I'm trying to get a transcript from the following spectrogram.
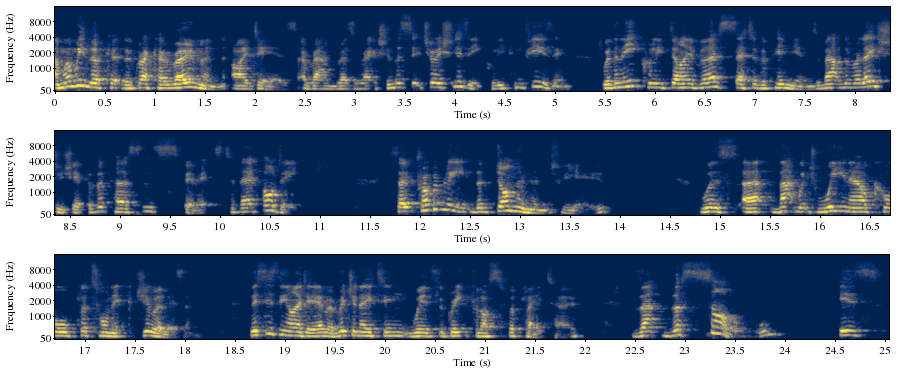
And when we look at the Greco Roman ideas around resurrection, the situation is equally confusing, with an equally diverse set of opinions about the relationship of a person's spirit to their body. So, probably the dominant view was uh, that which we now call Platonic dualism. This is the idea originating with the Greek philosopher Plato that the soul is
